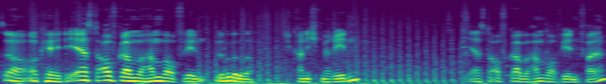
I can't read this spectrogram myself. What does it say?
So, okay. Die erste Aufgabe haben wir auf jeden Fall. Ich kann nicht mehr reden. Die erste Aufgabe haben wir auf jeden Fall.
